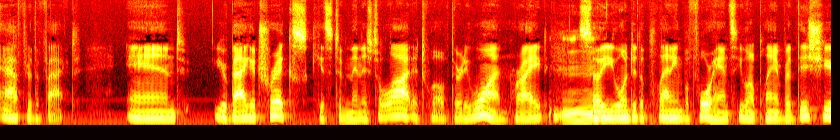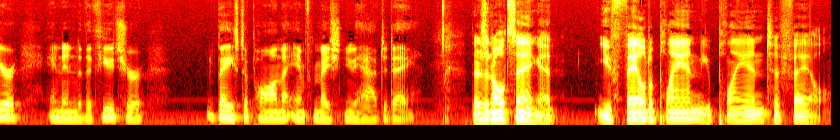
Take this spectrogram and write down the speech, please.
after the fact, and your bag of tricks gets diminished a lot at 1231, right? Mm-hmm. So you want to do the planning beforehand. So you want to plan for this year and into the future based upon the information you have today. There's an old saying, Ed. You fail to plan, you plan to fail.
